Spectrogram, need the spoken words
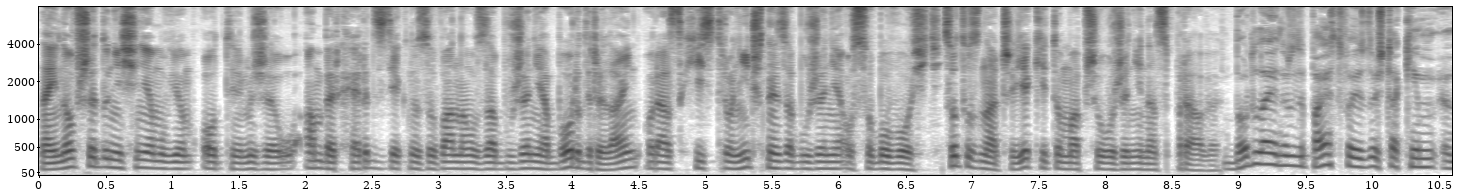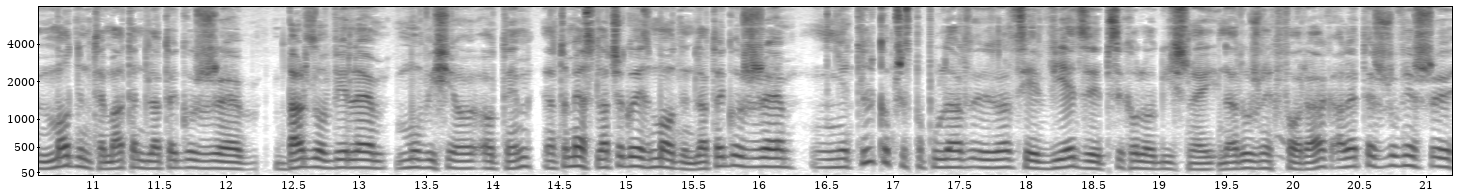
Najnowsze doniesienia mówią o tym, że u Amber Heard zdiagnozowano zaburzenia borderline oraz histroniczne zaburzenia osobowości. Co to znaczy? Jakie to ma przełożenie na sprawę? Borderline, drodzy Państwo, jest dość takim modnym tematem, dlatego że bardzo wiele mówi się o, o tym. Natomiast dlaczego jest modnym? Dlatego, że nie tylko przez popularyzację wiedzy psychologicznej na różnych forach, ale też również y,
